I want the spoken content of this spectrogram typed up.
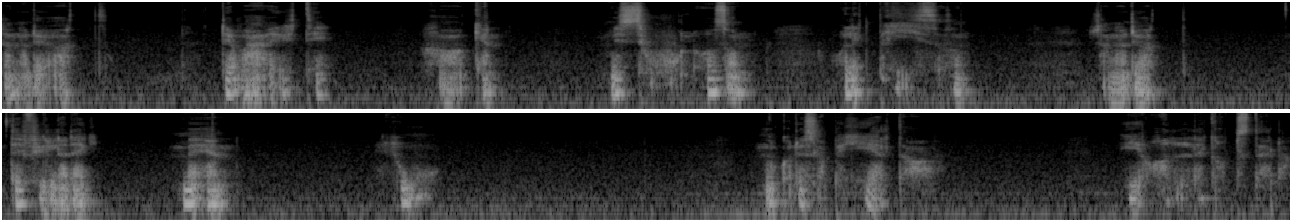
Kjenner du at det å være ute i hagen med sol og sånn, og litt bris og sånn Kjenner du at det fyller deg med en ro? Nå kan du slappe helt av i alle kroppsdeler.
